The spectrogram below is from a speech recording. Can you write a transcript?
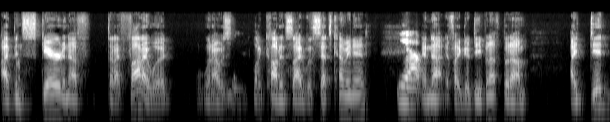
I've been scared enough that I thought I would when I was like caught inside with sets coming in. Yeah. and not if I go deep enough. But um, I did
